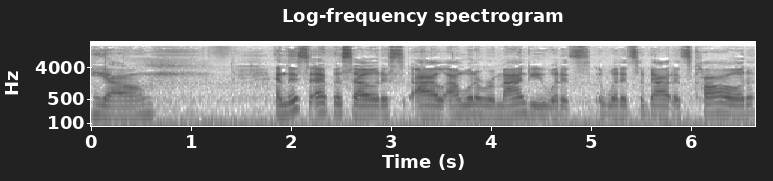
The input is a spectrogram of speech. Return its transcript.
Y'all. And this episode is i, I want to remind you what it's what it's about. It's called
